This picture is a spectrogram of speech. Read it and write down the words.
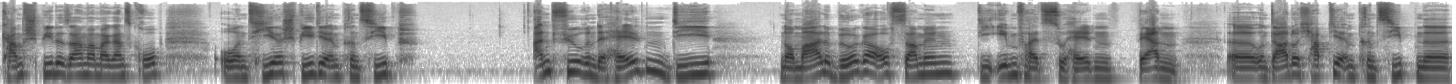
Kampfspiele, sagen wir mal ganz grob. Und hier spielt ihr im Prinzip anführende Helden, die normale Bürger aufsammeln, die ebenfalls zu Helden werden. Äh, und dadurch habt ihr im Prinzip eine,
